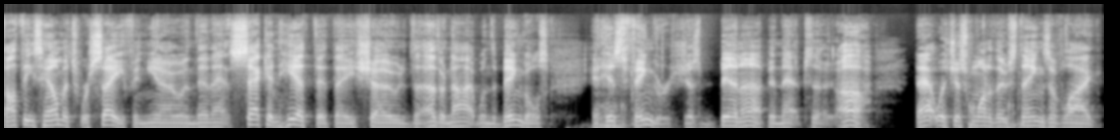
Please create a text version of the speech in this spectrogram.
thought these helmets were safe. And you know and then that second hit that they showed the other night when the Bengals and his fingers just bent up and that uh that was just one of those things of like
